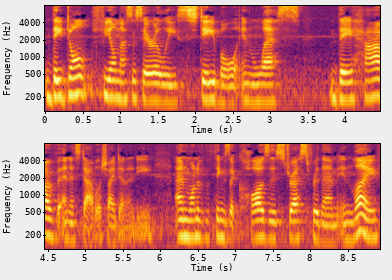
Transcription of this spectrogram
they don't feel necessarily stable unless they have an established identity and one of the things that causes stress for them in life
